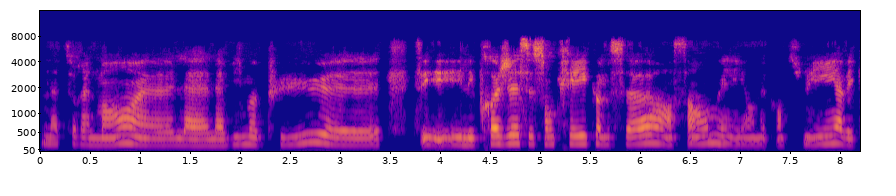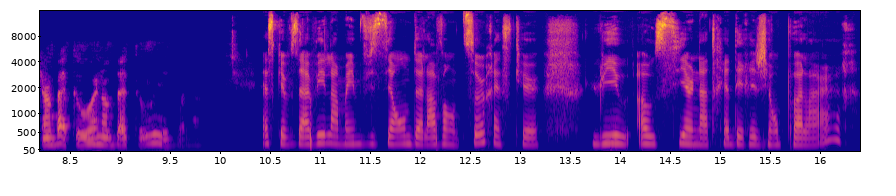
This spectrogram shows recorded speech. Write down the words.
naturellement. Euh, la, vie m'a plu. Euh, les projets se sont créés comme ça ensemble et on a continué avec un bateau, un autre bateau et voilà. Est-ce que vous avez la même vision de l'aventure? Est-ce que lui a aussi un attrait des régions polaires?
